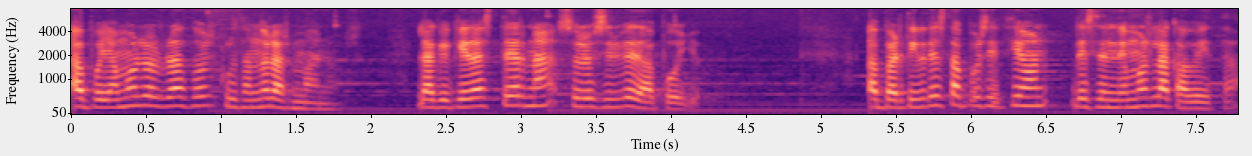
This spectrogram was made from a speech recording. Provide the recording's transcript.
Apoyamos los brazos cruzando las manos. La que queda externa solo sirve de apoyo. A partir de esta posición descendemos la cabeza,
